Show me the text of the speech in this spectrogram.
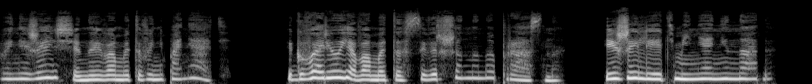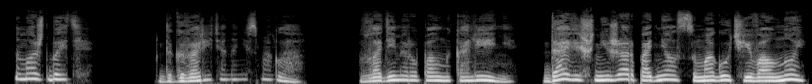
Вы не женщина, и вам этого не понять. И говорю я вам это совершенно напрасно. И жалеть меня не надо. Ну, может быть...» Договорить она не смогла. Владимир упал на колени. Давишний жар поднялся могучей волной,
